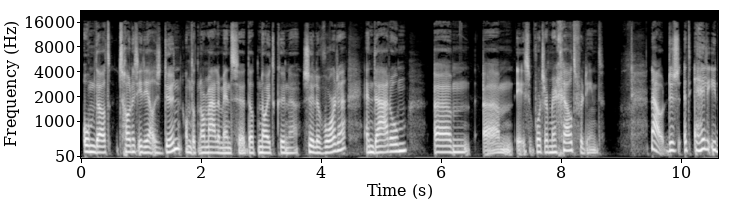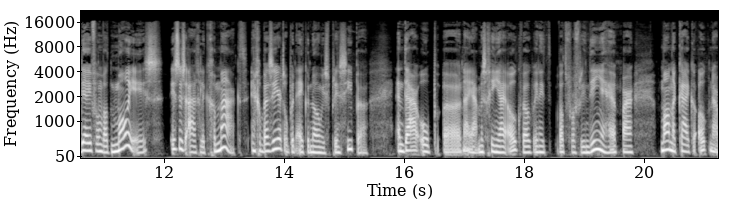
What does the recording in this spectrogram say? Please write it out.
omdat het schoonheidsideaal is dun. Omdat normale mensen dat nooit kunnen, zullen worden. En daarom um, um, is, wordt er meer geld verdiend. Nou, dus het hele idee van wat mooi is... is dus eigenlijk gemaakt. En gebaseerd op een economisch principe. En daarop, uh, nou ja, misschien jij ook wel... ik weet niet wat voor vriendin je hebt... maar mannen kijken ook naar,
